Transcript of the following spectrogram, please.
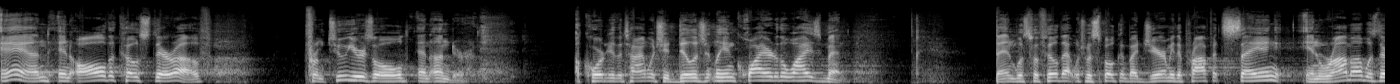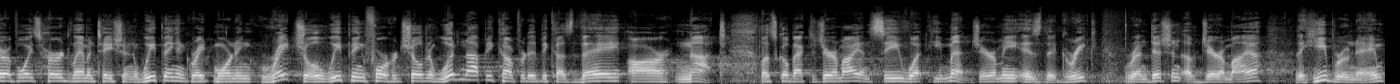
and in all the coast thereof from two years old and under according to the time which he diligently inquired of the wise men. Then was fulfilled that which was spoken by Jeremy the prophet, saying, In Ramah was there a voice heard, lamentation and weeping and great mourning. Rachel, weeping for her children, would not be comforted because they are not. Let's go back to Jeremiah and see what he meant. Jeremy is the Greek rendition of Jeremiah, the Hebrew name.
